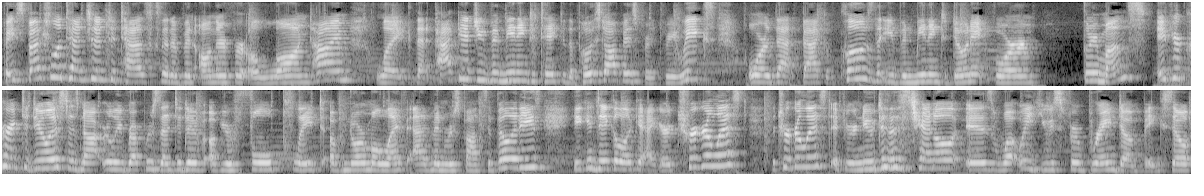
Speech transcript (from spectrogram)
Pay special attention to tasks that have been on there for a long time, like that package you've been meaning to take to the post office for three weeks, or that bag of clothes that you've been meaning to donate for three months. If your current to-do list is not really representative of your full plate of normal life admin responsibilities, you can take a look at your trigger list. The trigger list, if you're new to this channel, is what we use for brain dumping. So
